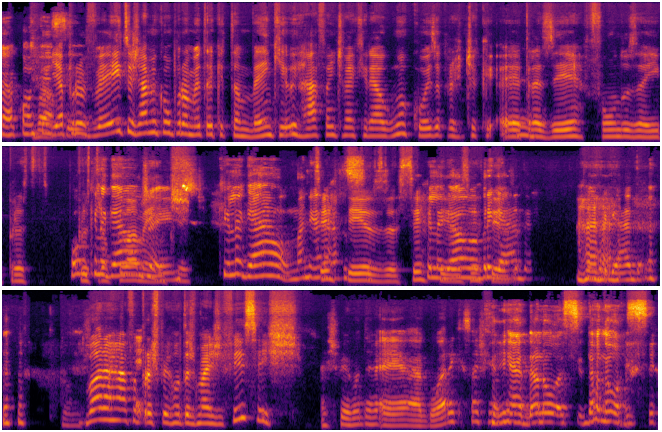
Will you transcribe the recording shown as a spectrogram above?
acontecer. E aproveito e já me comprometo aqui também que eu e Rafa a gente vai criar alguma coisa para a gente é, hum. trazer fundos aí para Pô, que legal, gente. Que legal, maneiro. Certeza, certeza. Que legal, certeza. obrigada. Obrigada. Bora, Rafa, para as perguntas mais difíceis? As perguntas. É agora que são as perguntas. É, danou-se, danou-se.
